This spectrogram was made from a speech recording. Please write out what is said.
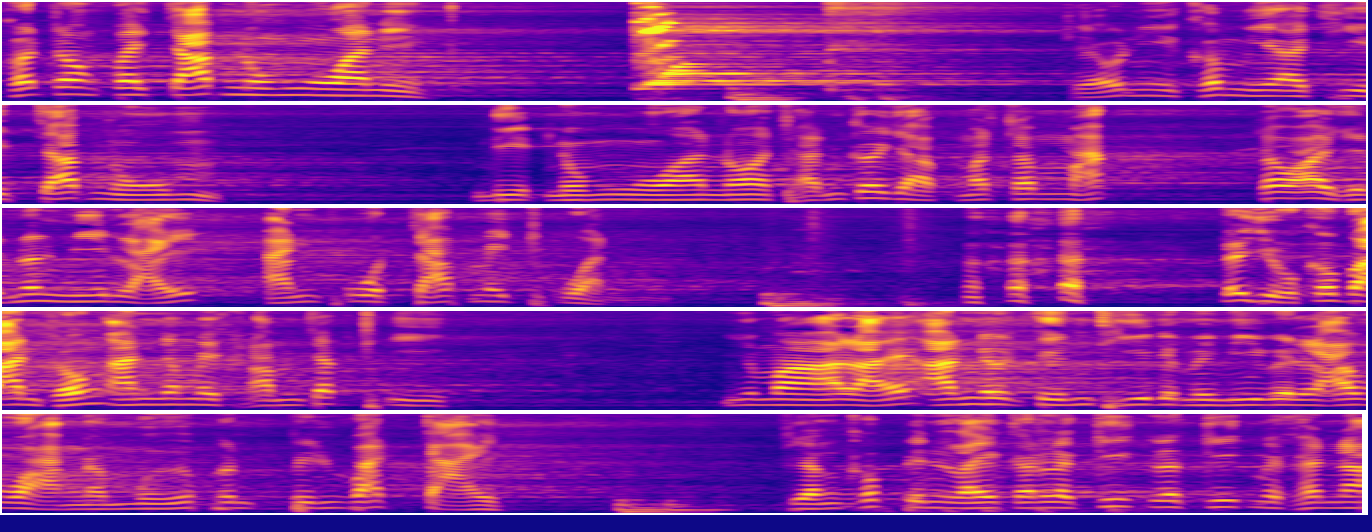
เขาต้องไปจับหนุ่มงัวนี่แถวนี้เขามีอาชีพจับหนุ่มดีดหนุ่มงัวเนอะฉันก็อยากมาสมัครแต่ว่าเห็นมันมีหลายอันพูดจับไม่ถ้วน แล้วอยู่กับบ้านสองอันยังไม่คลำจักทีมาหลายอันเต็มทีเดี๋ยวไม่มีเวลาว่างนะมือเป็นเป็นวัดตายเสียงเขาเป็นไรกันละกิกละกิกไม่ขณะ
